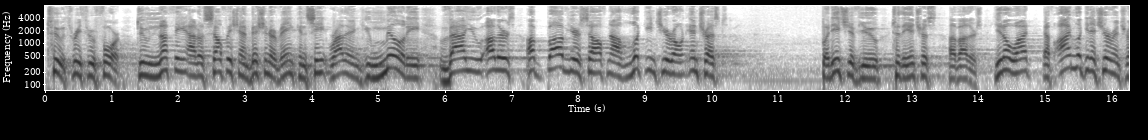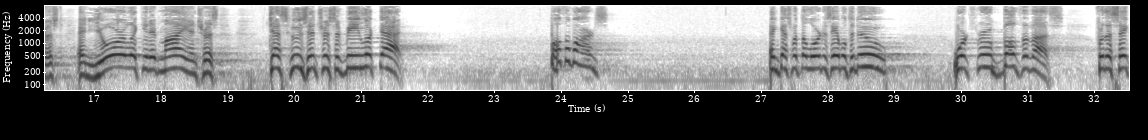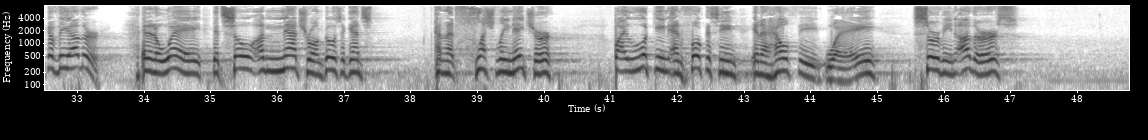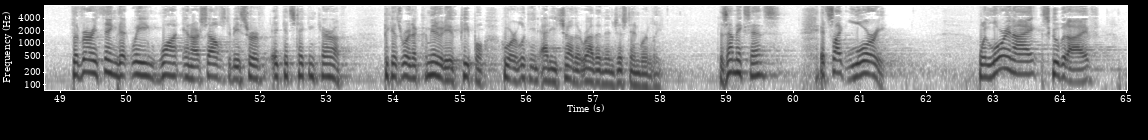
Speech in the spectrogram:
2, 3 through 4. Do nothing out of selfish ambition or vain conceit, rather in humility value others above yourself, not looking to your own interest, but each of you to the interest of others. You know what? If I'm looking at your interest and you're looking at my interest, guess whose interests are being looked at? Both of ours. And guess what the Lord is able to do? Work through both of us for the sake of the other. And in a way that's so unnatural and goes against kind of that fleshly nature, by looking and focusing in a healthy way, serving others, the very thing that we want in ourselves to be served, it gets taken care of. Because we're in a community of people who are looking at each other rather than just inwardly. Does that make sense? It's like Lori. When Lori and I scuba dive,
